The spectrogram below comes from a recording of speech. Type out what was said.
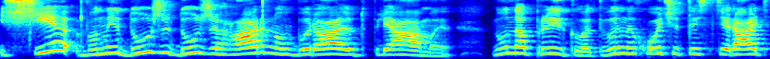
ще вони дуже-дуже гарно вбирають плями. Ну, наприклад, ви не хочете стирати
